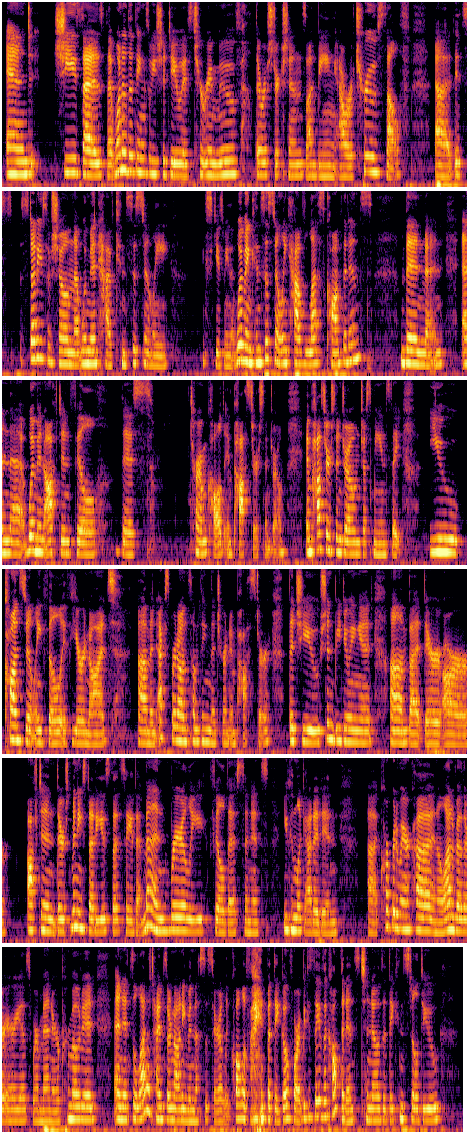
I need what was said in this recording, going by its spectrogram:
And she says that one of the things we should do is to remove the restrictions on being our true self. Uh, it's studies have shown that women have consistently, excuse me, that women consistently have less confidence than men, and that women often feel this term called imposter syndrome. Imposter syndrome just means that you constantly feel if you're not um, an expert on something that you're an imposter, that you shouldn't be doing it, um, but there are often there's many studies that say that men rarely feel this and it's you can look at it in uh, corporate america and a lot of other areas where men are promoted and it's a lot of times they're not even necessarily qualified but they go for it because they have the confidence to know that they can still do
